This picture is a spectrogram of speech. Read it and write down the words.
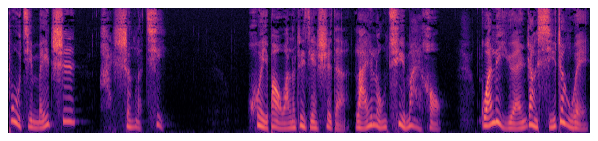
不仅没吃，还生了气。”汇报完了这件事的来龙去脉后，管理员让习政委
